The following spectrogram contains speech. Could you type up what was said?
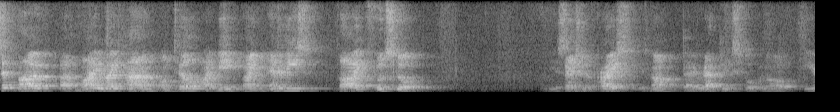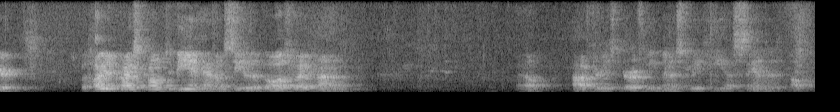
Sit thou at my right hand until I make thine enemies thy footstool. The ascension of Christ is not directly spoken of here, but how did Christ come to be in heaven, seated at God's right hand? Well, after his earthly ministry, he ascended up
